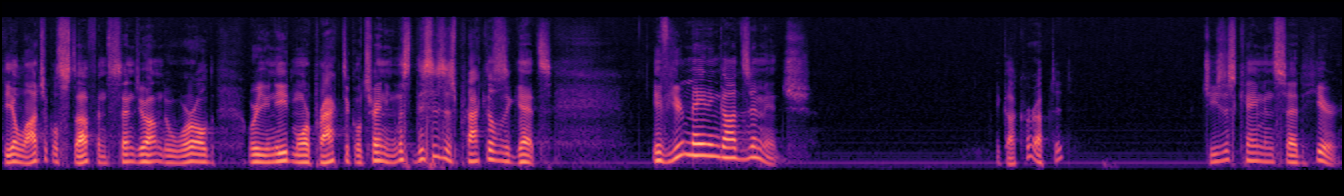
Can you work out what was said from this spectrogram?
theological stuff and send you out into a world where you need more practical training. Listen, this is as practical as it gets. If you're made in God's image, it got corrupted. Jesus came and said, Here,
